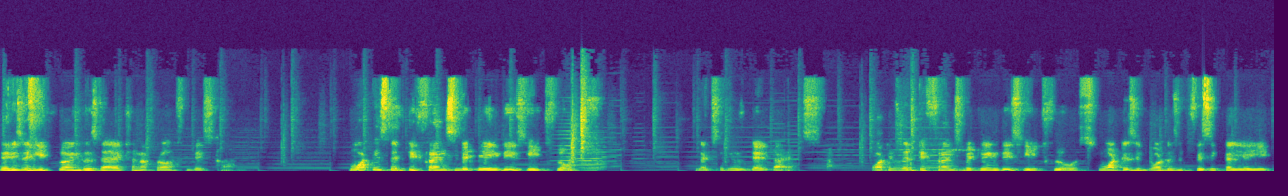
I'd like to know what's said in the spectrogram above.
There is a heat flow in this direction across this line. What is the difference between these heat flows? Let's use delta x. What is the difference between these heat flows? What is it? What does it physically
